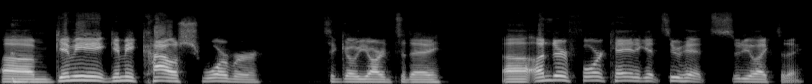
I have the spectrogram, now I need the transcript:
Um, give me give me Kyle Schwarber to go yard today. Uh, under 4K to get two hits. Who do you like today?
